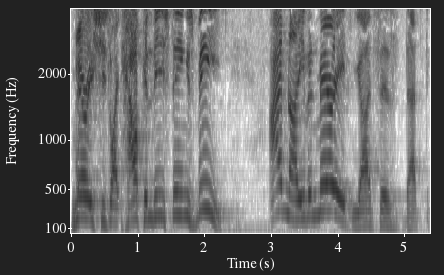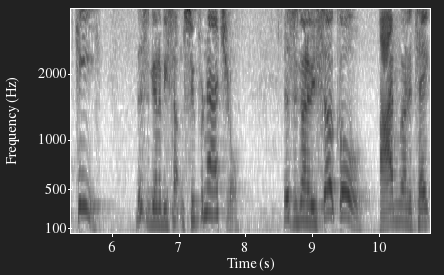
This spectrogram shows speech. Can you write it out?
Mary, she's like, How can these things be? I'm not even married. God says, That's the key. This is going to be something supernatural. This is going to be so cool. I'm going to take,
